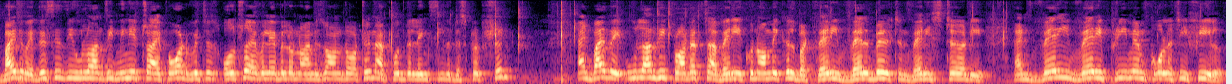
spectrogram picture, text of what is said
By the way, this is the Ulanzi mini tripod which is also available on Amazon.in. I put the links in the description. And by the way, Ulanzi products are very economical but very well built and very sturdy and very very premium quality feel.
